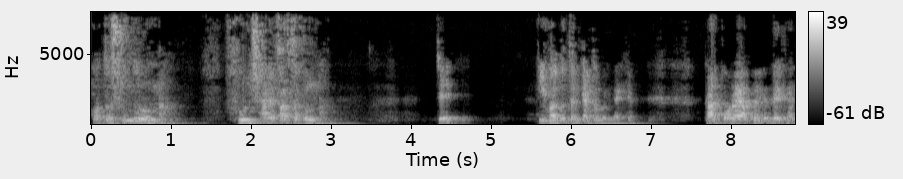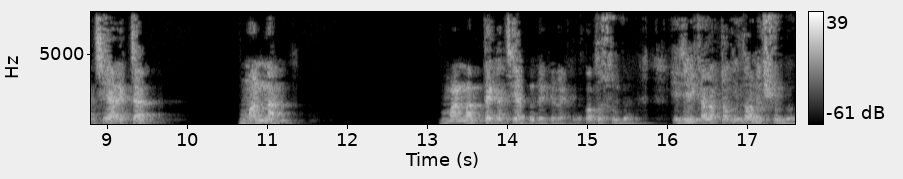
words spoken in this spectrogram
কত সুন্দর ওন্না ফুল সাড়ে পাঁচ হাত ওন্না যে ইবাদতের ক্যাটালগ দেখেন। তারপরে আপনাকে দেখাচ্ছি আরেকটা মান্নাত মান্নাত দেখাচ্ছি আপনাদেরকে, দেখেন, কত সুন্দর। এই যে, এই কালারটাও কিন্তু অনেক সুন্দর।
